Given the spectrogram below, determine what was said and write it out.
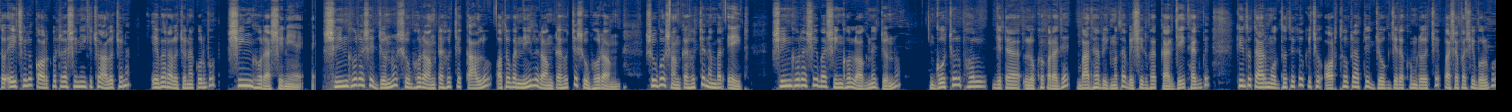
তো এই ছিল কর্কট রাশি নিয়ে কিছু আলোচনা। এবার আলোচনা করব সিংহ রাশি নিয়ে। সিংহ রাশির জন্য শুভ রংটা হচ্ছে কালো অথবা নীল রংটা হচ্ছে শুভ রং। শুভ সংখ্যা হচ্ছে নাম্বার এইট সিংহ রাশি বা সিংহ লগ্নের জন্য গোচর ফল যেটা লক্ষ্য করা যায়, বাধা বিঘ্নতা বেশিরভাগ কার্যেই থাকবে, কিন্তু তার মধ্য থেকেও কিছু অর্থপ্রাপ্তির যোগ যেরকম রয়েছে, পাশাপাশি বলব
